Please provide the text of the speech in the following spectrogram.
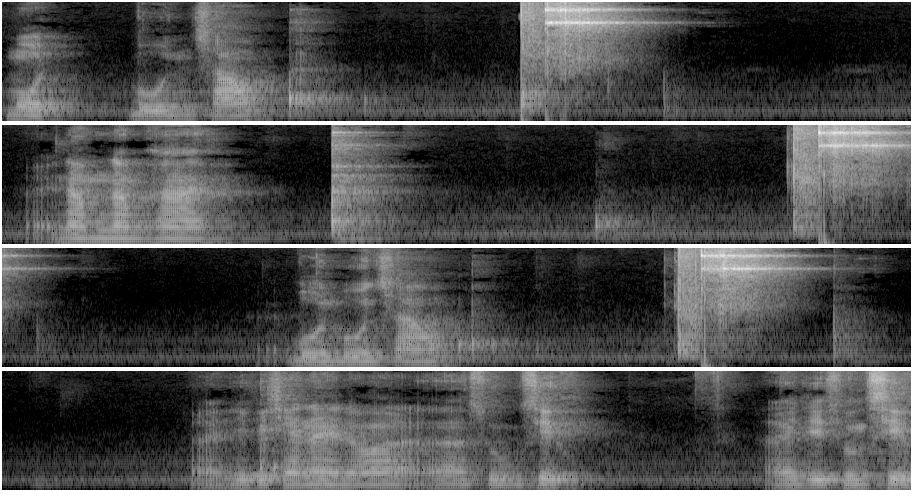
1 4 6 Đấy, 552 446 Đấy, thì cái chén này nó ờ, xuống xỉu. Đấy, thì xuống xỉu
